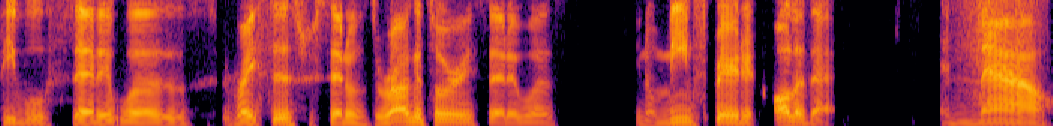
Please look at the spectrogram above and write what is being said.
people said it was racist, said it was derogatory, said it was, you know, mean spirited, all of that. And now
